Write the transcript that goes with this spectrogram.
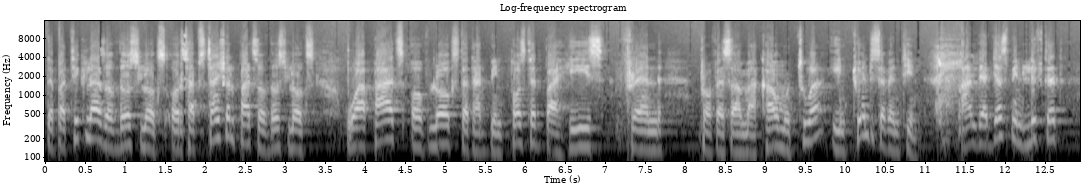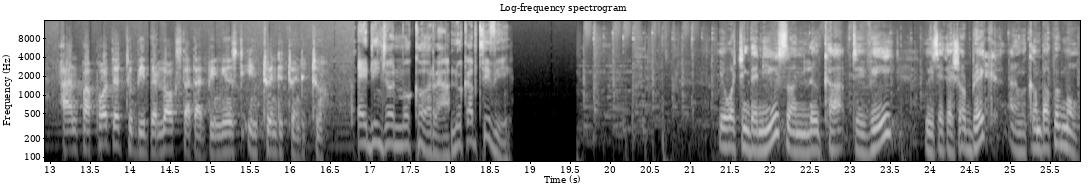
the particulars of those logs or substantial parts of those logs were parts of logs that had been posted by his friend Professor Makau Mutua in 2017 and they had just been lifted and purported to be the logs that had been used in 2022. Edwin John Mokora, Look Up TV. You're watching the news on Look Up TV. We take a short break and we'll come back with more.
